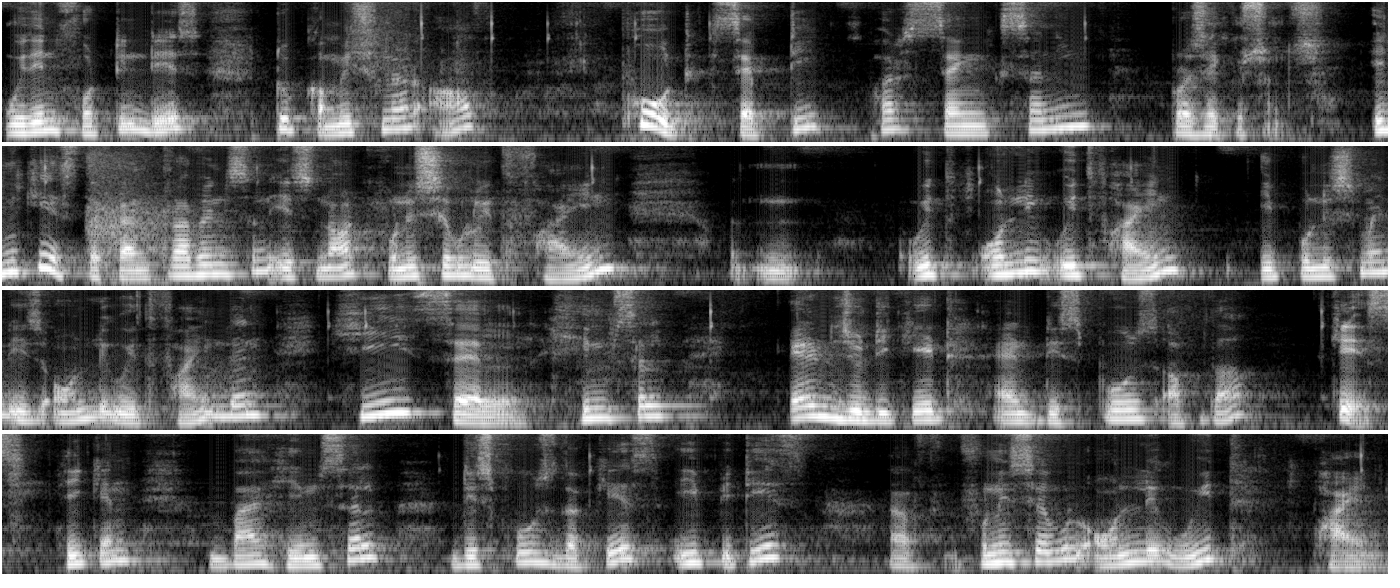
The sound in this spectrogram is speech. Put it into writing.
within 14 days to Commissioner of Food Safety for sanctioning prosecutions. In case the contravention is not punishable with fine, with only with fine, if punishment is only with fine, then he shall himself adjudicate and dispose of the case. He can by himself dispose the case if it is uh, punishable only with fine.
